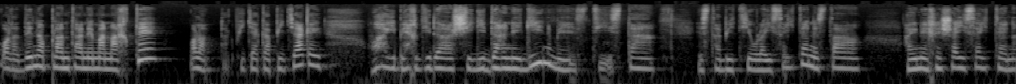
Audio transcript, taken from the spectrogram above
wala, dena plantan eman arte, wala, tak pitiak apitiak, guai, berdida segidan egin, me ez, ez, da, ez da beti hola izaiten, ez da hain egesa izaiten.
